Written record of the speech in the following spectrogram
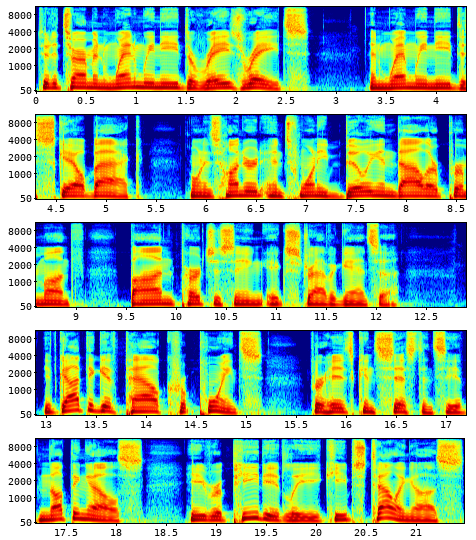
to determine when we need to raise rates and when we need to scale back on his $120 billion per month bond purchasing extravaganza. You've got to give Powell points for his consistency. If nothing else, he repeatedly keeps telling us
